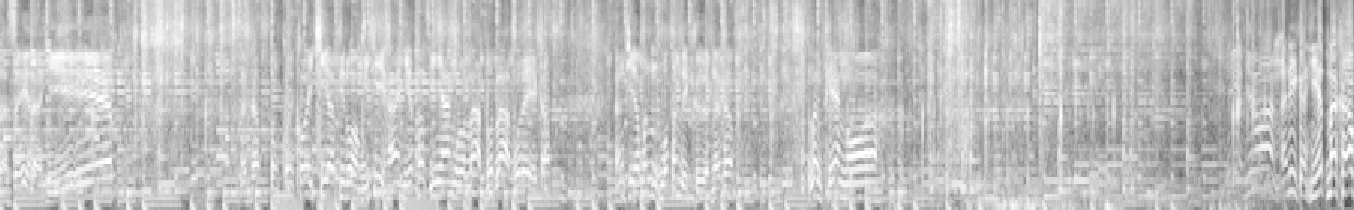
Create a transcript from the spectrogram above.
ละใส่ละเห็ดนะครับต้องค่อยๆเคลียร์พี่น้องวิธีหาเห็ดเท่าสิย่างรถลาดรถลาดบ่ได้ครับทั้งเทียมันบ่ทันได้เกิดนะครับกำลังแทงเนอนี่พี่น้องอันนี้ก็เห็ดนะครับ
